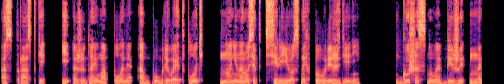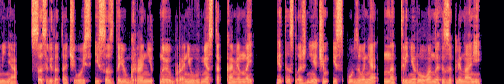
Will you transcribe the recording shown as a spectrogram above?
острастки, и ожидаемо пламя обугливает плоть, но не наносит серьезных повреждений. Гоша снова бежит на меня. Сосредотачиваюсь и создаю гранитную броню вместо каменной. Это сложнее, чем использование натренированных заклинаний.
